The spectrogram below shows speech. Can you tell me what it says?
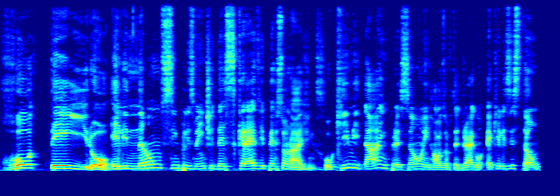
roteiro. Ele não simplesmente descreve personagens. O que me dá a impressão em House of the Dragon é que eles estão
